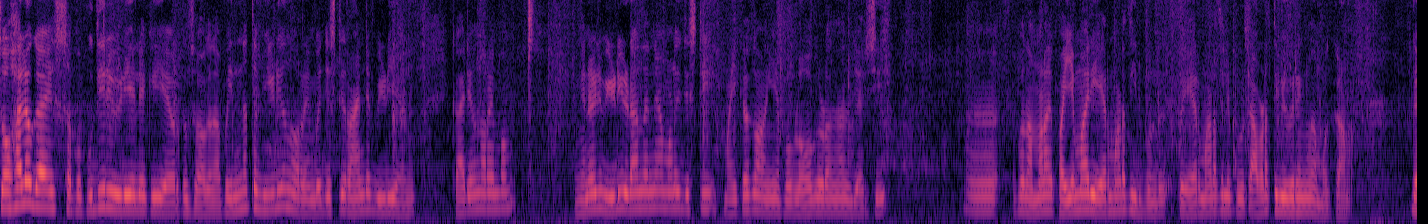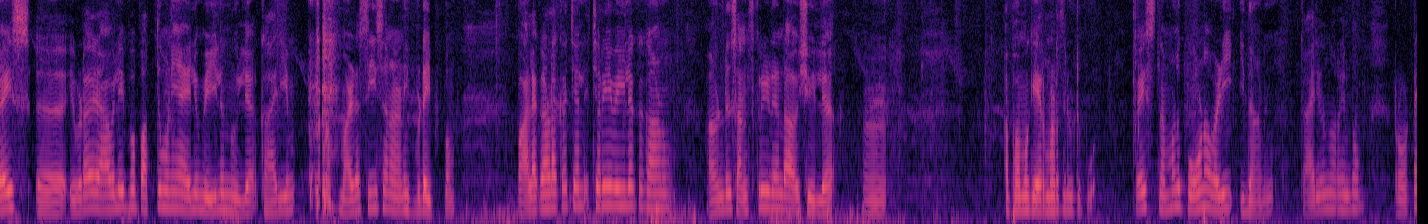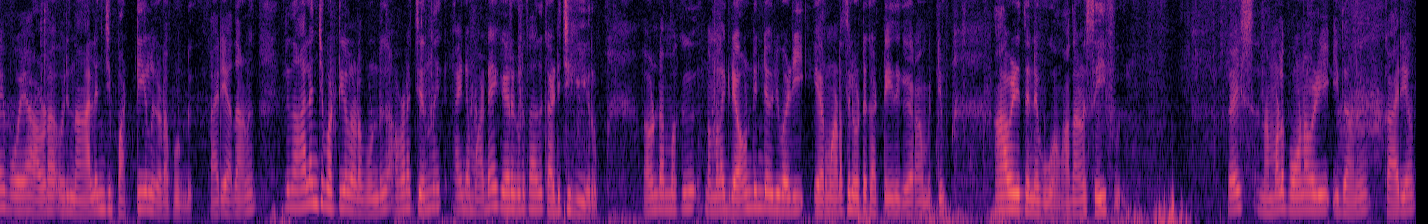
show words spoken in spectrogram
So hello guys അപ്പോൾ പുതിയൊരു വീഡിയോയിലേക്ക് ഏവർക്കും സ്വാഗതം. അപ്പോൾ ഇന്നത്തെ വീഡിയോ എന്ന് പറയുമ്പോൾ ജസ്റ്റ് റാൻഡം വീഡിയോ ആണ്. കാര്യം എന്ന് പറയുമ്പം അങ്ങനെ ഒരു വീഡിയോ ഇടാൻ തന്നെ നമ്മൾ ജസ്റ്റ് മൈക്കൊക്കെ വാങ്ങി അപ്പോൾ വ്ളോഗ് തുടങ്ങാമെന്ന് വിചാരിച്ച്. അപ്പോൾ നമ്മളെ പയ്യന്മാർ ഏർമാടത്തിൽ ഇരിപ്പുണ്ട്. അപ്പോൾ ഏർമാടത്തിൽ പോയിട്ട് അവിടുത്തെ വിവരങ്ങൾ നമുക്ക് കാണാം. ഗൈസ് ഇവിടെ രാവിലെ ഇപ്പോൾ പത്ത് മണിയായാലും വെയിലൊന്നുമില്ല. കാര്യം മഴ സീസണാണ് ഇവിടെ ഇപ്പം. പാലക്കാടൊക്കെ ചെറിയ വെയിലൊക്കെ കാണും. അതുകൊണ്ട് സൺസ്ക്രീൻ ഇടേണ്ട ആവശ്യമില്ല. അപ്പോൾ നമുക്ക് ഏർമാടത്തിലോട്ട് പോവാം. ഫേസ് നമ്മൾ പോണ വഴി ഇതാണ്. കാര്യം എന്ന് പറയുമ്പം റോട്ടെ പോയാൽ അവിടെ ഒരു നാലഞ്ച് പട്ടികൾ കിടപ്പുണ്ട്. കാര്യം അതാണ് ഒരു നാലഞ്ച് പട്ടികൾ കിടപ്പുണ്ട്. അവിടെ ചെന്ന് അതിന്റെ മടയെ കയറി കൊടുത്താൽ അത് കടിച്ച് കീറും. അതുകൊണ്ട് നമുക്ക് നമ്മളെ ഗ്രൗണ്ടിന്റെ ഒരു വഴി ഏർമാടത്തിലോട്ട് കട്ട് ചെയ്ത് കയറാൻ പറ്റും. ആ വഴി തന്നെ പോവാം. അതാണ് സേഫ്. ഗൈസ് നമ്മൾ പോണ വഴി ഇതാണ്. കാര്യം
